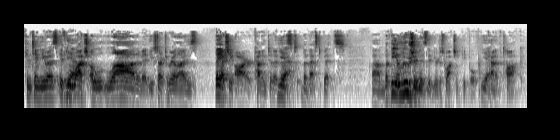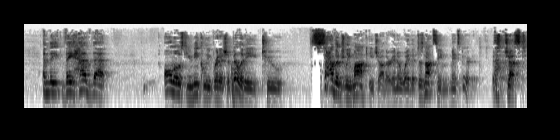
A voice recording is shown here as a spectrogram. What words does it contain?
continuous. If you Yeah. watch a lot of it, you start to realize they actually are cutting to their Yeah. best, the best bits. Um, but the illusion is that you're just watching people Yeah. kind of talk, and they they have that almost uniquely British ability to savagely mock each other in a way that does not seem mean spirited. It's just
